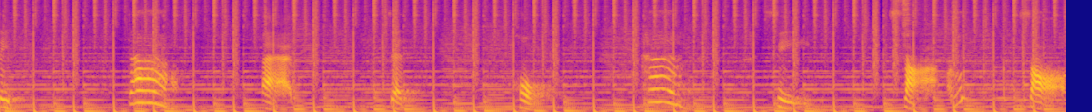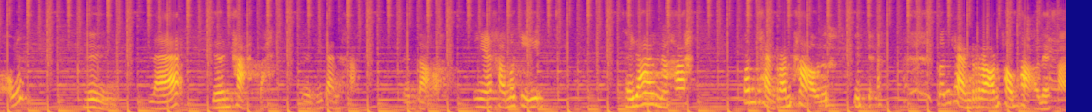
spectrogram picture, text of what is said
สิบเก้าแปดเจ็ดหกห้าสี่สามสองหนึ่งและเดินค่ะไปเดินด้วยกันค่ะ เดินต่อ ยังไงคะเมื่อกี้ใช้ได้นะคะ ต้นแขนร้อนเผาเลย ต้นแขนร้อนเผาๆเลยค่ะ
